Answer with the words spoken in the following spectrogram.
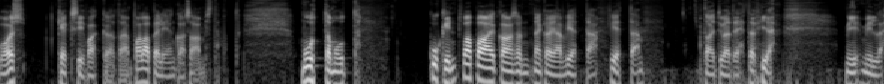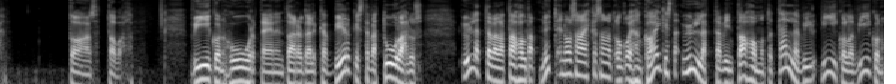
Voisi keksii vaikka jotain palapelien kasaamista, mutta, mutta, mutta kukin nyt vapaa-aikaansa nyt näköjään viettää, viettää tai työtehtäviä millä tahansa tavalla. Viikon huurteinen tarjota, eli virkistävä tuulahdus yllättävällä taholta. Nyt en osaa ehkä sanoa, että onko ihan kaikista yllättävin taho, mutta tällä vi- viikolla viikon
